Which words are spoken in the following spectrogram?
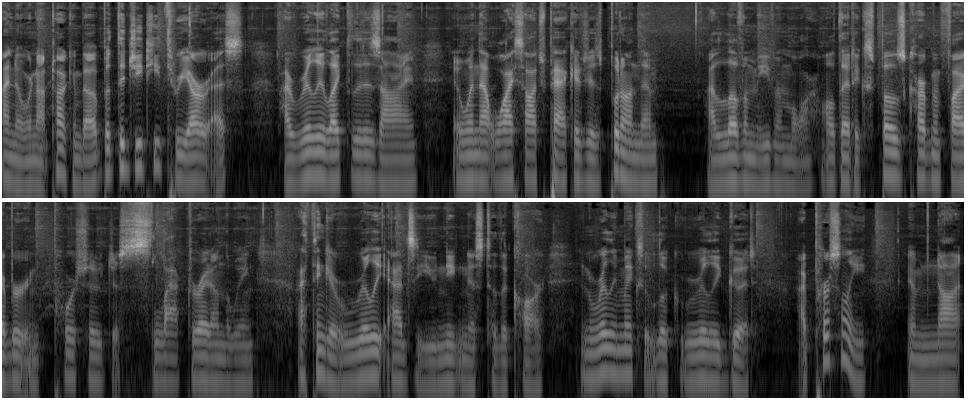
I know we're not talking about, it, but the GT3 RS. I really like the design, and when that Weissach package is put on them, I love them even more. All that exposed carbon fiber and Porsche just slapped right on the wing. I think it really adds a uniqueness to the car and really makes it look really good. I personally am not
